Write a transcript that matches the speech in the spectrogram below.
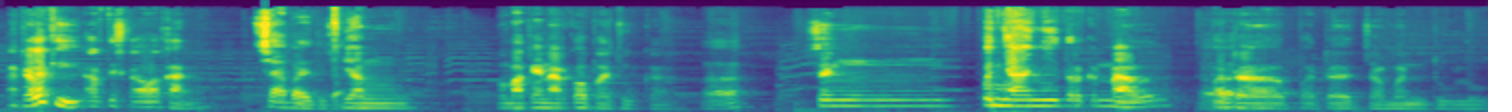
Ada lagi artis kawakan Siapa itu, Cak? yang memakai narkoba juga. Heeh. Sing penyanyi terkenal pada pada zaman dulu.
